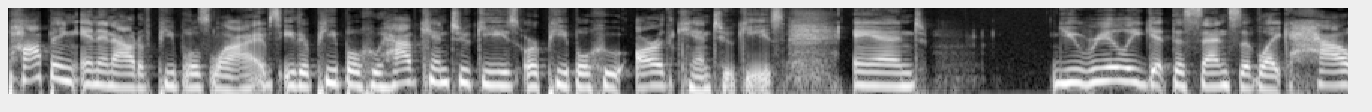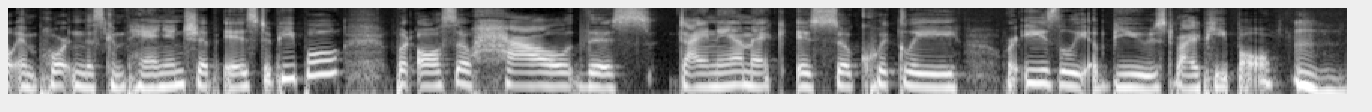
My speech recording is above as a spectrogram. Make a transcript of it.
popping in and out of people's lives, either people who have Kentukis or people who are the Kantukis. And you really get the sense of like how important this companionship is to people, but also how this dynamic is so quickly or easily abused by people. Mm-hmm.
